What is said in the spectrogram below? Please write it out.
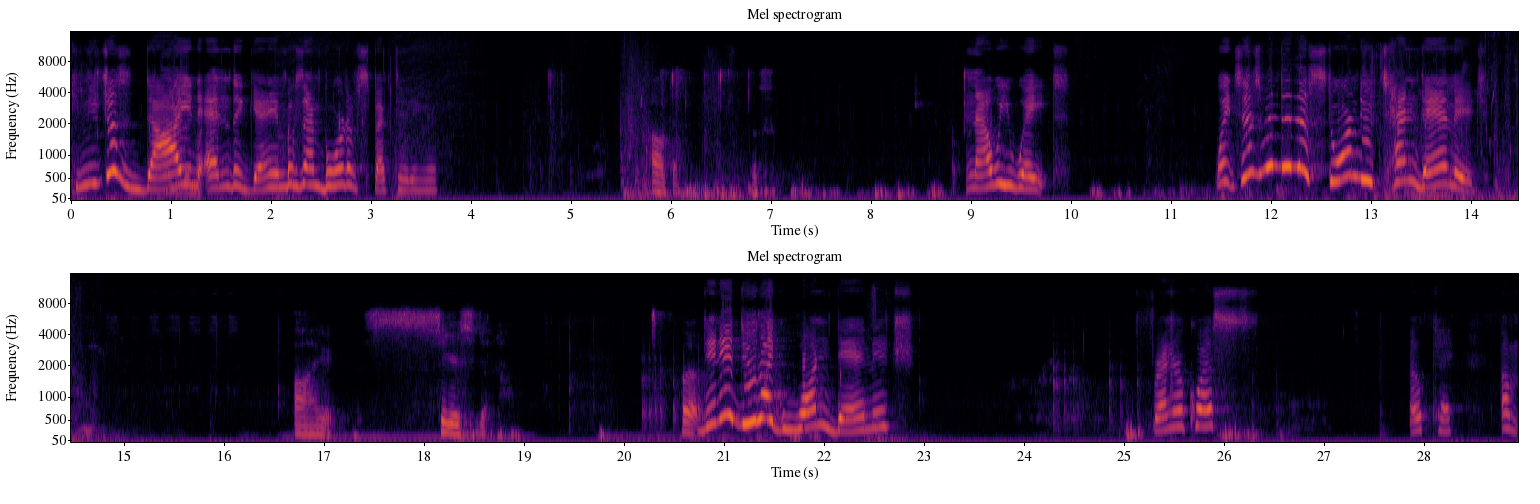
Can you just die and end the game? Because I'm bored of spectating you. Oh, okay. Yes. Now we wait. Wait, since when did the storm do 10 damage? I seriously don't know. Didn't it do like one damage? Friend requests? Okay. Um,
